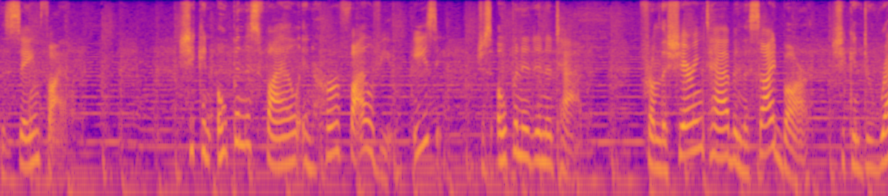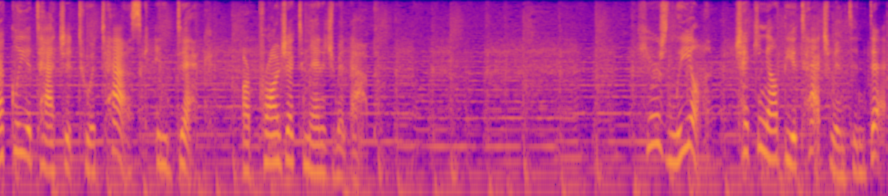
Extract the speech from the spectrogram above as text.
the same file. She can open this file in her file view, easy. Just open it in a tab. From the sharing tab in the sidebar, she can directly attach it to a task in Deck, our project management app. Here's Leon, checking out the attachment in Deck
